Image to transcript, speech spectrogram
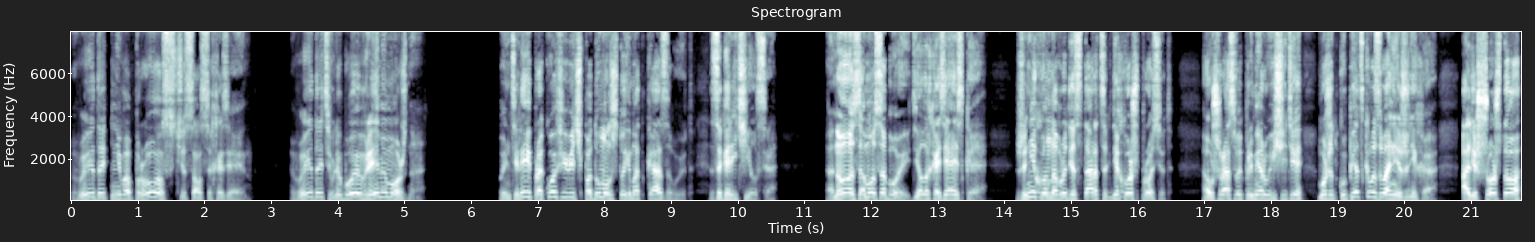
«Выдать не вопрос», — чесался хозяин. «Выдать в любое время можно». Пантелей Прокофьевич подумал, что им отказывают, загорячился. «Оно, само собой, дело хозяйское. Жених он на вроде старца, где хошь просит. А уж раз вы, к примеру, ищете, может, купецкого звания жениха, а лишь шо что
